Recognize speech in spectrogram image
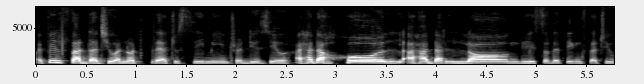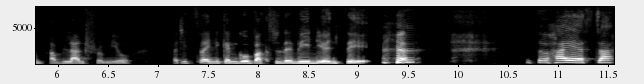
I feel sad that you are not there to see me introduce you. I had a whole, I had a long list of the things that you have learned from you, but it's fine. You can go back to the video and see. so hi, Esther.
